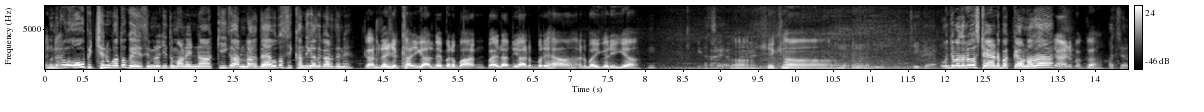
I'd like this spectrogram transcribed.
ਮਤਲਬ ਉਹ ਪਿੱਛੇ ਨੂੰ ਕਾਹਤੋਂ ਗਏ ਸਿਮਰਨਜੀਤ ਮਾਨ ਇੰਨਾ? ਕੀ ਕਾਰਨ ਲੱਗਦਾ ਹੈ? ਉਹ ਤਾਂ ਸਿੱਖਾਂ ਦੀ ਗੱਲ ਕਰਦੇ ਨੇ। ਕਰਦੇ ਸਿੱਖਾਂ ਦੀ ਗੱਲ ਨੇ ਪਰ ਬਾ- ਪਹਿਲਾਂ ਤੋਂ ਹੀ ਅੜਬ ਰਿਹਾ ਅੜਬਾਈ ਕਰੀ ਗਿਆ। ਹਾਂ ਸਿੱਖ ਹਾਂ। ਠੀਕ ਹੈ। ਉਂਝ ਮਤਲਬ ਸਟੈਂਡ ਪੱਕਾ ਉਹਨਾਂ ਦਾ? ਸਟੈਂਡ ਪੱਕਾ। ਅੱਛਾ।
